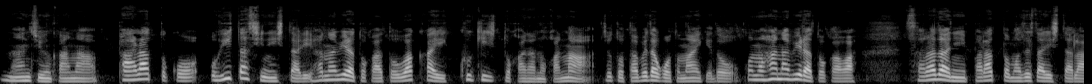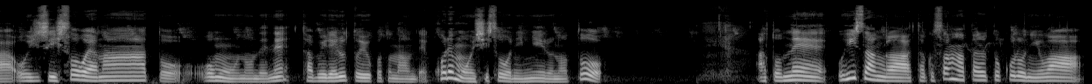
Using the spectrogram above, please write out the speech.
なんちゅうかな、パラッとこう、おひたしにしたり、花びらとか、あと若い茎とかなのかな。ちょっと食べたことないけど、この花びらとかは、サラダにパラッと混ぜたりしたら美味しそうやなぁと思うのでね、食べれるということなので、これも美味しそうに見えるのと、あとね、お日さんがたくさん当たるところには、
